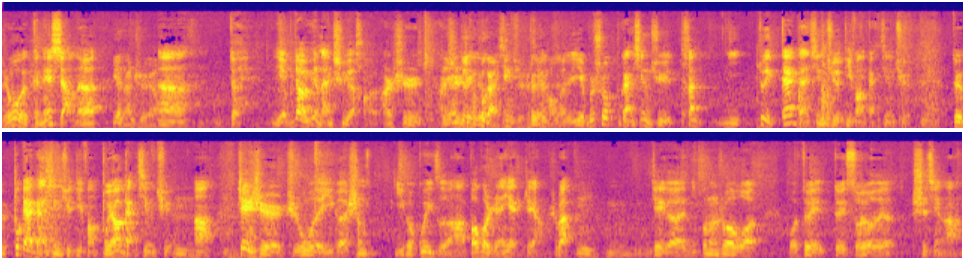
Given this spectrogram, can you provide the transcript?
植物肯定想的，越难吃越好。嗯，对，也不叫越难吃越好，而是而是这个不感兴趣是对最好的。对对对，也不是说不感兴趣，它你对该感兴趣的地方感兴趣，对不该感兴趣的地方不要感兴趣、嗯啊，这是植物的一个生一个规则啊，包括人也是这样，是吧？嗯嗯，这个你不能说我我对对所有的事情啊，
